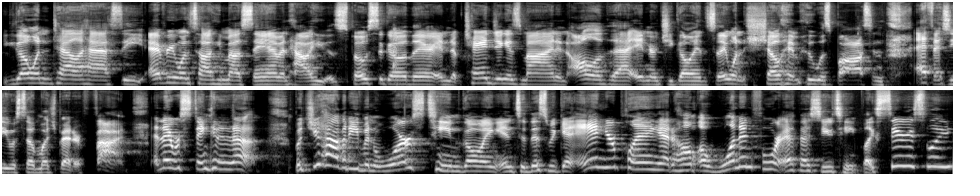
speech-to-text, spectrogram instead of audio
you go into Tallahassee, everyone's talking about Sam and how he was supposed to go there, ended up changing his mind and all of that energy going. So they wanted to show him who was boss and FSU was so much better. Fine. And they were stinking it up. But you haven't even worst team going into this weekend, and you're playing at home a one in four FSU team. Like seriously,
